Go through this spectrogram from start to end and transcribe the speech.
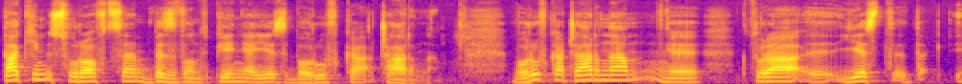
Takim surowcem bez wątpienia jest borówka czarna. Borówka czarna, e, która e, jest e,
